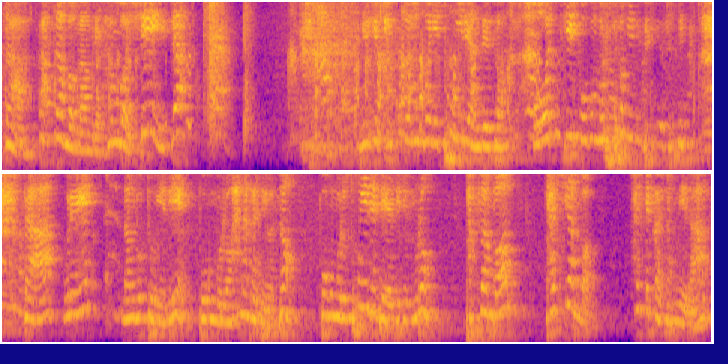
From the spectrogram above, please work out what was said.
자, 박수 한 번 마무리. 한 번 시작! 이렇게 박수 한 번이 통일이 안 돼서 어찌 복음으로 통일이 되겠습니까? 자, 우리 남북 통일이 복음으로 하나가 되어서 복음으로 통일이 돼야 되므로 박수 한 번, 다시 한 번 할 때까지 합니다.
